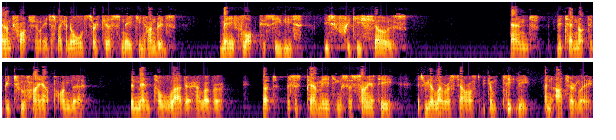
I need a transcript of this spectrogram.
And unfortunately, just like an old circus in the 1800s, many flock to see these, these freaky shows. And they tend not to be too high up on the, the mental ladder, however. But this is permeating society as we allow ourselves to be completely and utterly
